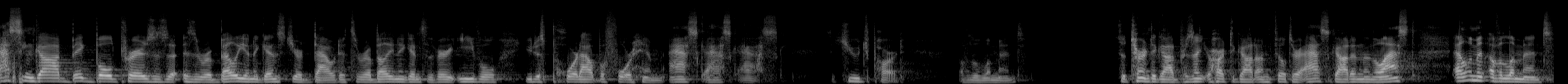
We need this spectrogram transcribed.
Asking God big, bold prayers is a, is a rebellion against your doubt. It's a rebellion against the very evil you just poured out before Him. Ask, ask, ask. It's a huge part of the lament. So turn to God, present your heart to God, unfilter, ask God. And then the last element of a lament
